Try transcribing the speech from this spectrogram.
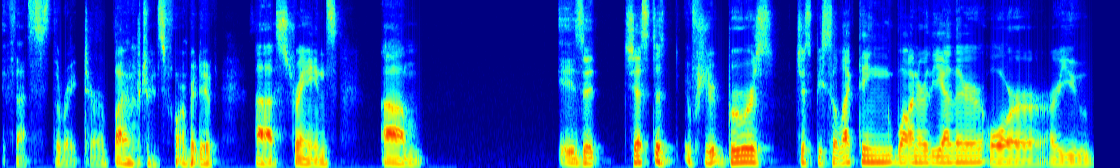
if that's the right term, biotransformative uh, strains. Um, is it just a, should brewers just be selecting one or the other, or are you?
